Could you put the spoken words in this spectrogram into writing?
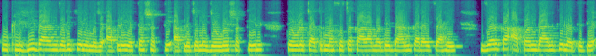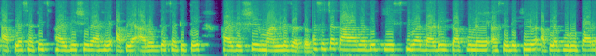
कुठलेही दान जरी केले म्हणजे आपली यथाशक्ती आपल्याच्याने जेवढं शक्य तेवढं चातुर्मासाच्या काळामध्ये दान करायचं आहे. जर का आपण दान केलं तर ते आपल्यासाठीच फायदेशीर आहे आपल्या आरोग्यासाठी ते फायदेशीर मानलं जातं. तसंच्या काळामध्ये केस किंवा दाढी कापू नये असे देखील आपल्या पूर्वपार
